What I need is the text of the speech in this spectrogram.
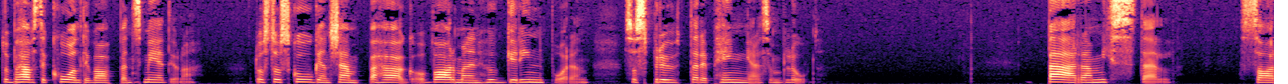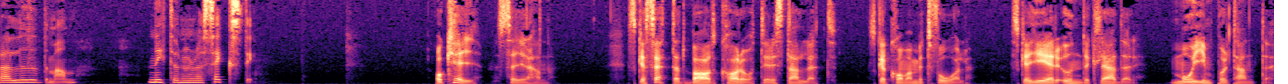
Då behövs det kol till vapensmedjorna. Då står skogen kämpahög och var man än hugger in på den så sprutar det pengar som blod. Bära mistel, Sara Lidman, 1960. Okej, säger han. Ska sätta ett badkar åt er i stallet. Ska komma med tvål. Ska ge er underkläder. Muy importante.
